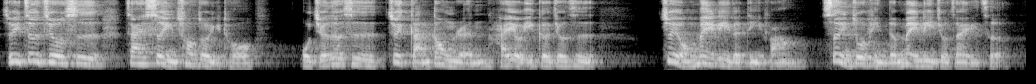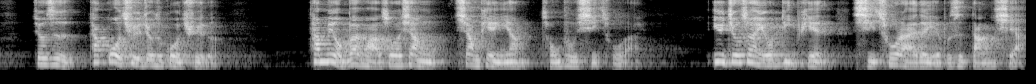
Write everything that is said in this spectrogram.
所以这就是在摄影创作里头，我觉得是最感动人，还有一个就是最有魅力的地方。摄影作品的魅力就在于这，就是它过去就是过去了，它没有办法说像相片一样重复洗出来，因为就算有底片，洗出来的也不是当下，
